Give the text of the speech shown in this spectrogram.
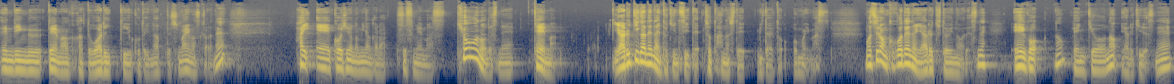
エンディングテーマがかかって終わりっていうことになってしまいますからね。はい、えー、コーヒーを飲みながら進めます。今日のですねテーマ。やる気が出ない時についてちょっと話してみたいと思います。もちろんここでのやる気というのはですね英語の勉強のやる気ですね。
